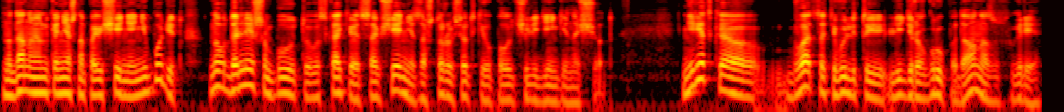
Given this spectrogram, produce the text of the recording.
На данный момент, конечно, оповещения не будет, но в дальнейшем будут выскакивать сообщения, за что же все-таки вы получили деньги на счет. Нередко бывают, кстати, вылеты лидеров группы, да, у нас в игре.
